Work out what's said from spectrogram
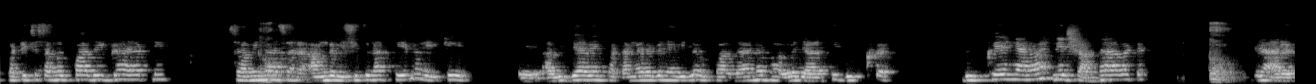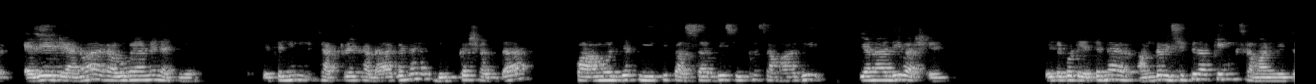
පටිච්ච සමුප්පාද විග්‍රහයක්නේ ස්වාමීන් වහන්සේ අංග 23ක් තියෙනවා. ඒකේ අවිද්‍යාවෙන් පටන් අරගෙන ඇවිල්ලා උපාදාන භව ජාති දුක්ඛ. දුක්ඛයෙන් යනවා මේ ශ්‍රද්ධාවට. ඔව්. අර ඇලේට යනවා රවු ගන්නේ නැතිව. එතනින් චක්‍රේ කඩාගෙන දුක්ඛ ශ්‍රද්ධා පාමොජ්ජ පීති පස්සද්ධි සුඛ සමාධි යනාදී වශයෙන්. එතකොට එතන අංග 23කින් සමන්විත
